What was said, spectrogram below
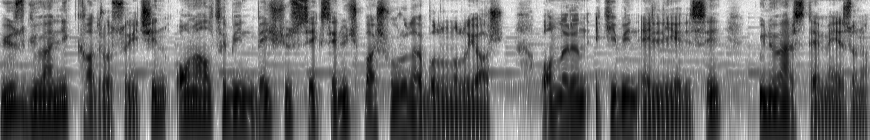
100 güvenlik kadrosu için 16.583 başvuruda bulunuluyor. Onların 2057'si üniversite mezunu.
